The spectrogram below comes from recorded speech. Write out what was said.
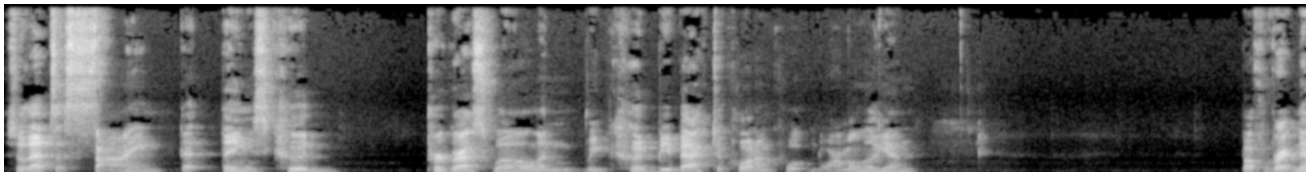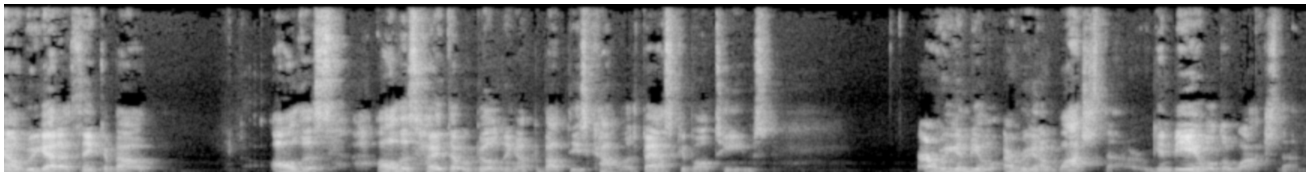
So that's a sign that things could progress well and we could be back to quote unquote normal again. But for right now, we got to think about all this all this hype that we're building up about these college basketball teams are we gonna be able, are we gonna watch them? Are we gonna be able to watch them?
